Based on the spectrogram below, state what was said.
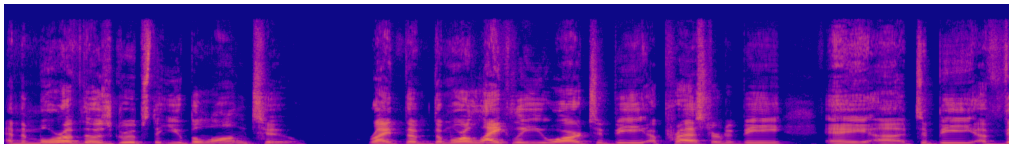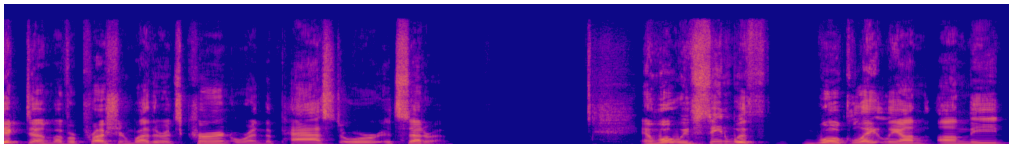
and the more of those groups that you belong to, right, the, the more likely you are to be oppressed or to be a uh, to be a victim of oppression, whether it's current or in the past or etc. And what we've seen with woke lately on on the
